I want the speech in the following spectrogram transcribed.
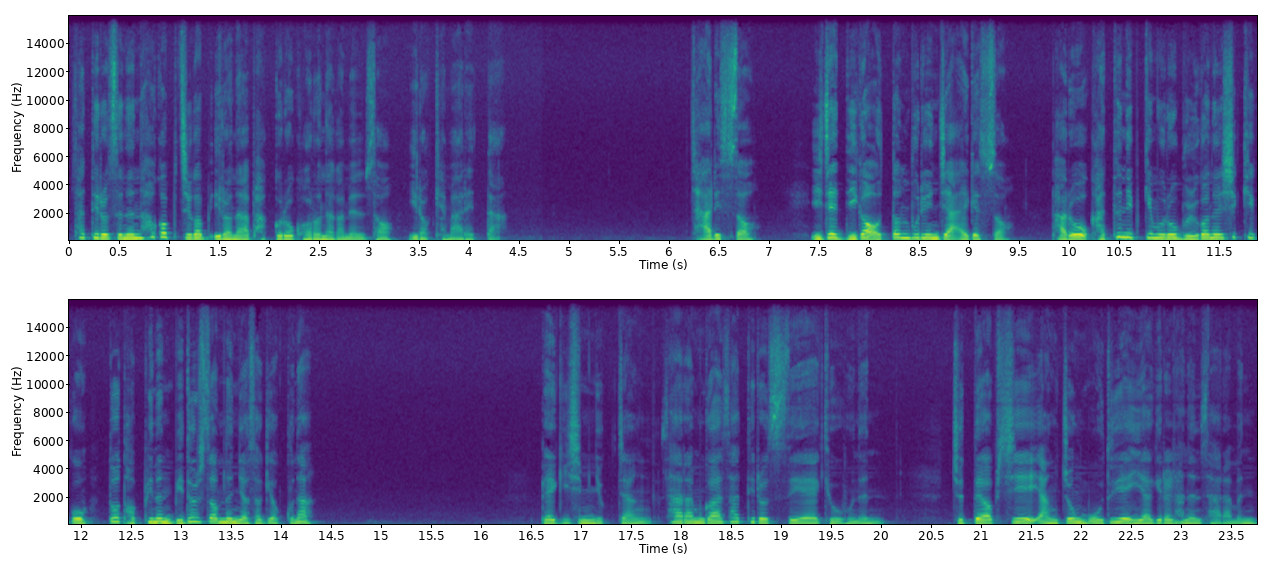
사티로스는 허겁지겁 일어나 밖으로 걸어 나가면서 이렇게 말했다. 잘 있어. 이제 네가 어떤 부류인지 알겠어. 바로 같은 입김으로 물건을 식히고 또 덮이는 믿을 수 없는 녀석이었구나. 126장 사람과 사티로스의 교훈은 주대 없이 양쪽 모두의 이야기를 하는 사람은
